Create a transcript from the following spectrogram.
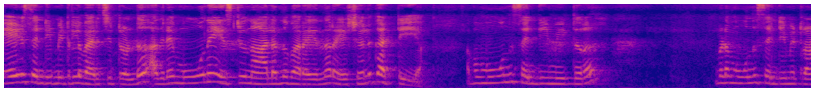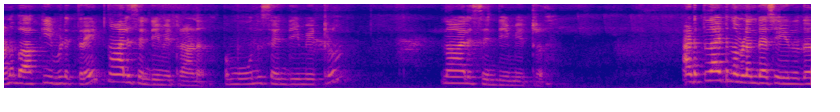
ഏഴ് സെന്റിമീറ്ററിൽ വരച്ചിട്ടുണ്ട്. അതിനെ മൂന്ന് ടു നാലെന്ന് പറയുന്ന റേഷ്യോയിൽ കട്ട് ചെയ്യാം. അപ്പോൾ മൂന്ന് സെന്റിമീറ്റർ ഇവിടെ മൂന്ന് സെന്റിമീറ്റർ ആണ്. ബാക്കി ഇവിടെ ഇത്രയും നാല് സെന്റിമീറ്റർ ആണ്. അപ്പോൾ മൂന്ന് സെന്റിമീറ്റർ നാല് സെന്റിമീറ്റർ അടുത്തതായിട്ട് നമ്മൾ എന്താ ചെയ്യുന്നത്?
